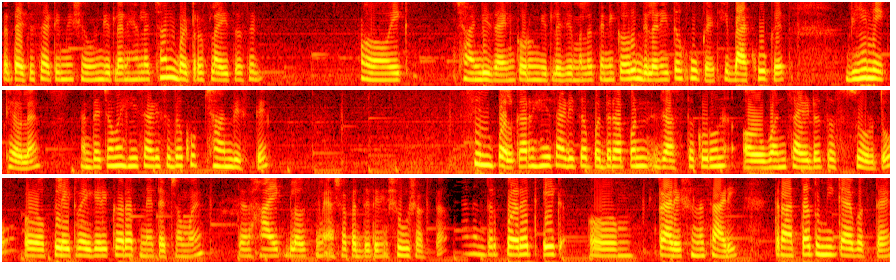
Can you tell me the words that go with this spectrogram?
तर त्याच्यासाठी मी शिवून घेतलं आणि ह्याला छान बटरफ्लायचं असं एक छान डिझाईन करून घेतलं जे मला त्यांनी करून दिलं. आणि इथं हुक आहेत. हे बॅक हुक आहेत. व्ही नेक ठेवला आहे आणि त्याच्यामुळे ही साडीसुद्धा खूप छान दिसते. सिंपल कारण हे साडीचा पदर आपण जास्त करून वन साईडच असं सोडतो. प्लेट वगैरे करत नाही त्याच्यामुळे. तर हा एक ब्लाऊज तुम्ही अशा पद्धतीने शिवू शकता. त्यानंतर परत एक ट्रॅडिशनल साडी. तर आता तुम्ही काय बघताय?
